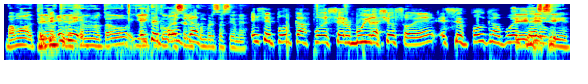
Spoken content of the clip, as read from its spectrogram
Vamos, tenemos Ese- que dejarlo anotado y hay que hacer las podcast- conversaciones. Ese podcast puede ser muy gracioso, ¿eh? Ese podcast puede Sí, ser, sí, Sí.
